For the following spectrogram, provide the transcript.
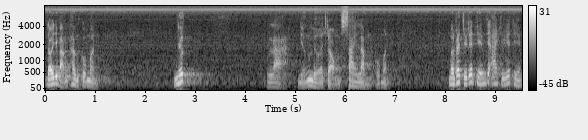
đối với bản thân của mình. Nhất là những lựa chọn sai lầm của mình. Mình phải chịu trách nhiệm chứ ai chịu trách nhiệm?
